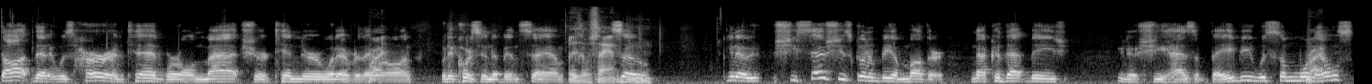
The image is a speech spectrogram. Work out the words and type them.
thought that it was her and Ted were on Match or Tinder or whatever they Right. were on, but of course it ended up being Sam. Is what Sam. So, Mhm. You know, she says she's going to be a mother. Now, could that be, you know, she has a baby with someone Right. else?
